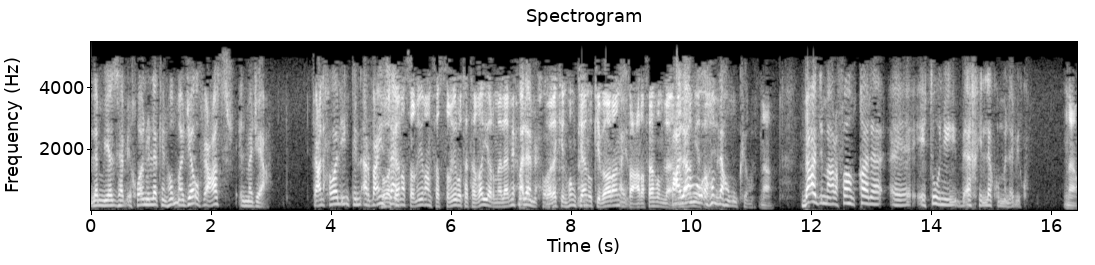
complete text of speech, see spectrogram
لم يذهب إخوانه لكن هم جاءوا في عصر المجاعة. يعني حوالي يمكن 40 هو سنة. هو كان صغيرا فالصغير تتغير ملامحه. ملامحه. ولكن هم كانوا كبارا أيوة. فعرفهم لأنهم وهم له منكرون نعم. بعد ما عرفهم قال ائتوني بأخ لكم من أبيكم. نعم.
